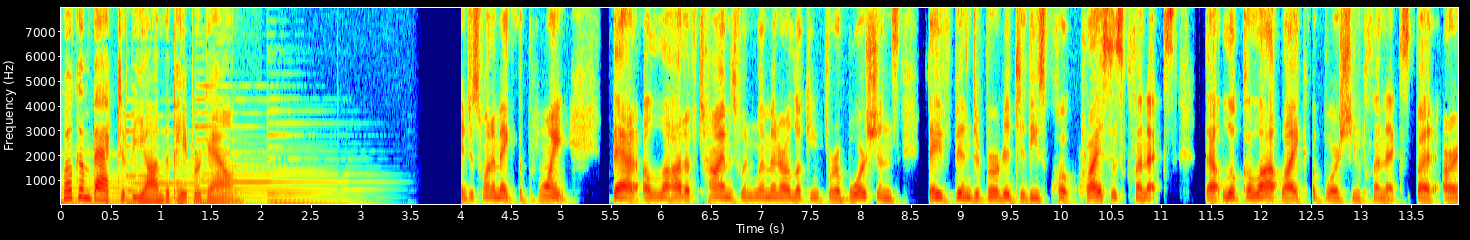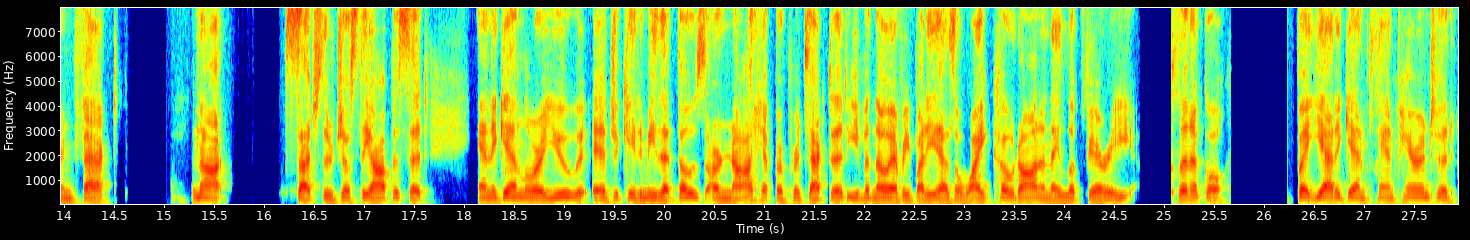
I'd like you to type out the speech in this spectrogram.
Welcome back to Beyond the Paper Gown. I just want to make the point that a lot of times when women are looking for abortions, they've been diverted to these quote crisis clinics that look a lot like abortion clinics, but are in fact not such. They're just the opposite. And again, Laura, you educated me that those are not HIPAA protected, even though everybody has a white coat on and they look very clinical but yet again planned parenthood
